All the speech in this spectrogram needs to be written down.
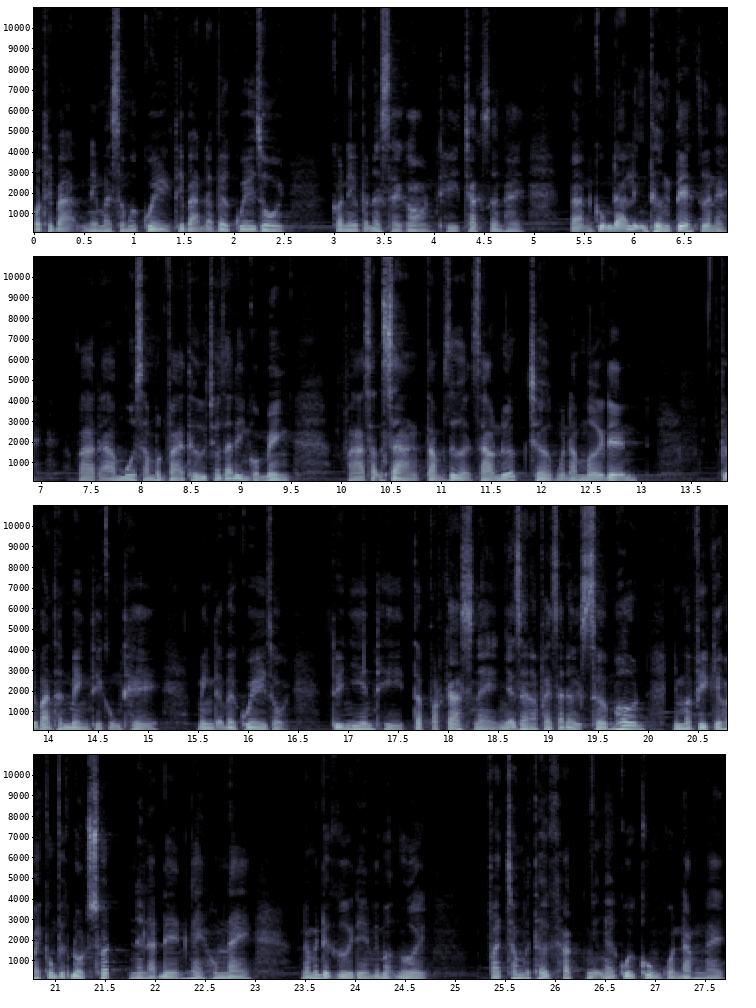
Có thể bạn nếu mà sống ở quê thì bạn đã về quê rồi, còn nếu vẫn ở Sài Gòn thì chắc giờ này bạn cũng đã lĩnh thưởng Tết rồi này và đã mua sắm một vài thứ cho gia đình của mình và sẵn sàng tắm rửa ráo nước chờ một năm mới đến. Với bản thân mình thì cũng thế, mình đã về quê rồi Tuy nhiên thì tập podcast này nhẽ ra nó phải ra đời sớm hơn. Nhưng mà vì kế hoạch công việc đột xuất nên là đến ngày hôm nay nó mới được gửi đến với mọi người. Và trong cái thời khắc những ngày cuối cùng của năm này,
